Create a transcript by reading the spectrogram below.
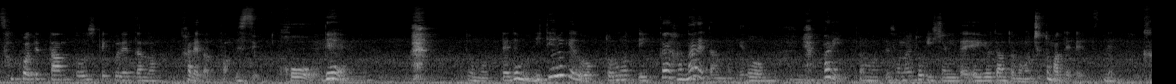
そこで担当してくれたの彼だったんですよ。でと思ってでも似てるけどと思って一回離れたんだけどやっぱりと思ってその時一緒にいた営業担当の子が「ちょっと待ってて」っつってカ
